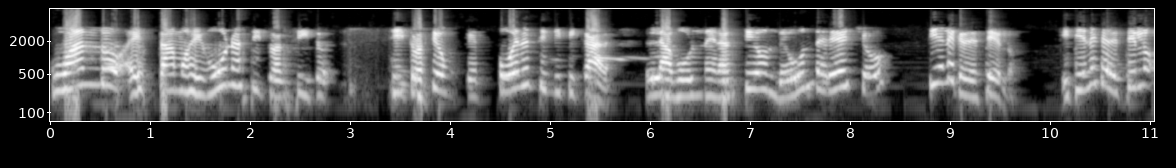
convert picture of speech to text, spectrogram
cuando estamos en una situación, situación que puede significar la vulneración de un derecho, tiene que decirlo. Y tiene que decirlo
